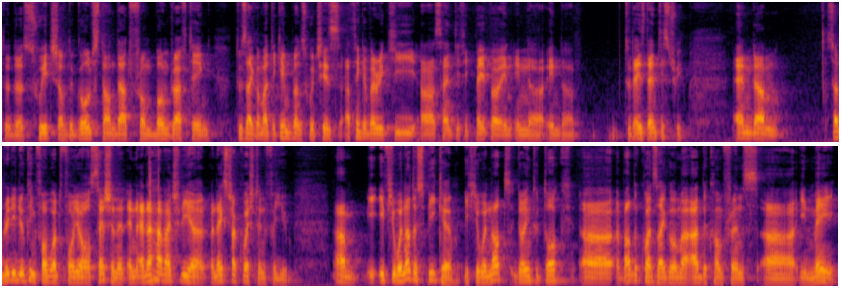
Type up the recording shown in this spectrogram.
to the switch of the gold standard from bone grafting to zygomatic implants, which is, I think, a very key uh, scientific paper in in uh, in the today's dentistry. And um, so I'm really looking forward for your session, and, and, I have actually a, an extra question for you. Um, if you were not a speaker, if you were not going to talk uh, about the quad zygoma at the conference uh, in May,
